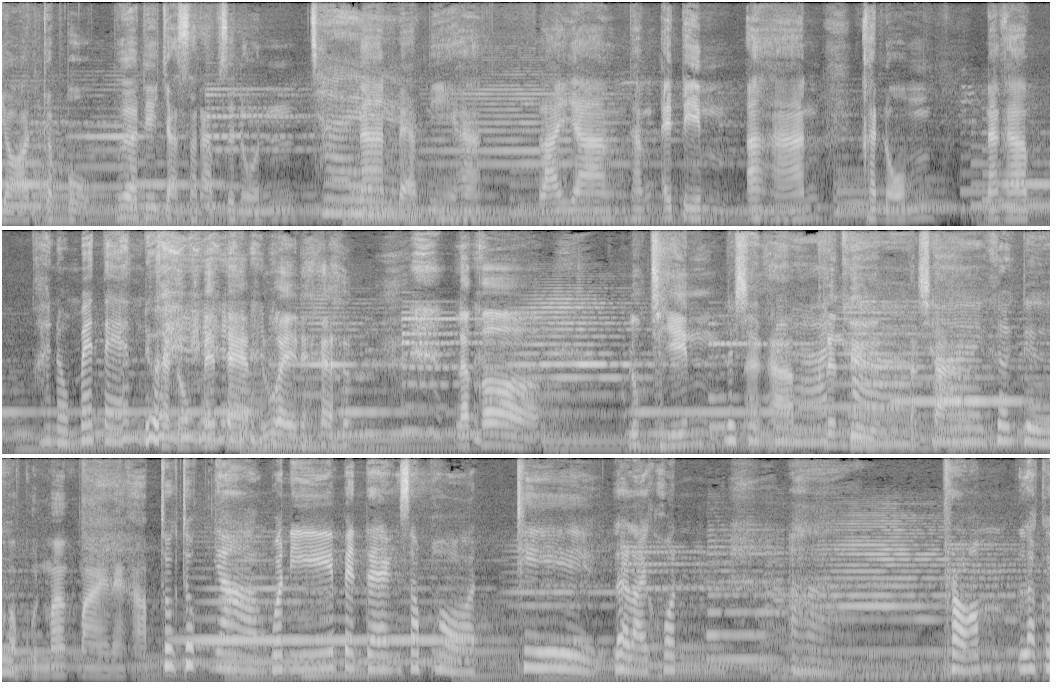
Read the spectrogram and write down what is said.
หยอดกระปุก เพื่อที่จะสนับสนุนใช่น่านแบบนี้ฮะ หลายอย่างทั้งไอติมอาหารขนมนะครับ ขนมแม่แตนด้วยขนมแม่แตนด้วยนะครับ แล้วก็ลูกชิ้นลูกชิ้นนะครับนะเครื่องดื่มค่ะต่าใช่งเครื่องดื่ๆมขอบคุณมากมายนะครับ ทุกๆอย่างวันนี้เป็นแรงซัพพอร์ตที่หลายๆคนอ่าพร้อมแล้วก็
